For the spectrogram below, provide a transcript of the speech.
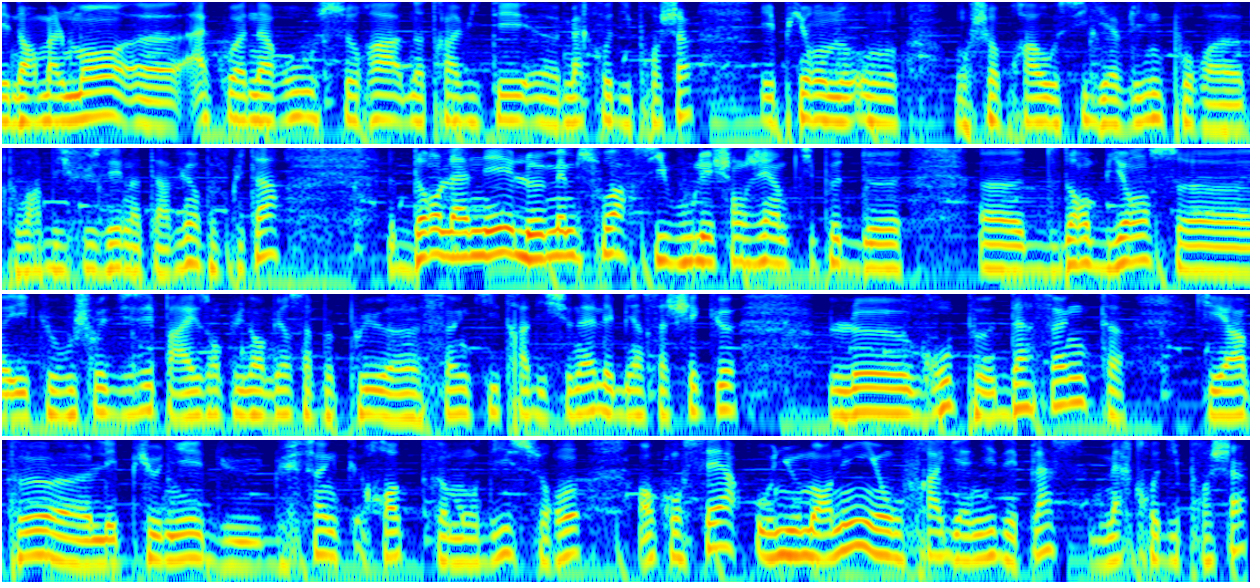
normalement, Aqua Naru sera notre invité mercredi prochain, et puis on, on, on chopera aussi Gavlin pour pouvoir diffuser l'interview un peu plus tard dans l'année, le même soir, si vous voulez changer un petit peu de d'ambiance euh, et que vous choisissez par exemple une ambiance un peu plus euh, funky traditionnelle, et bien sachez que le groupe Dafunct, qui est un peu euh, les pionniers du, du funk rock comme on dit, seront en concert au New Morning et on vous fera gagner des places mercredi prochain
